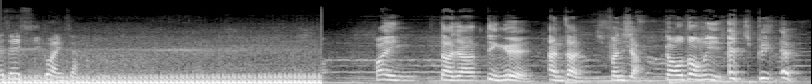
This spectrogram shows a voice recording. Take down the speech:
Esse é esse, igual a 欢迎大家订阅、按赞、分享，高动力 HPM。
